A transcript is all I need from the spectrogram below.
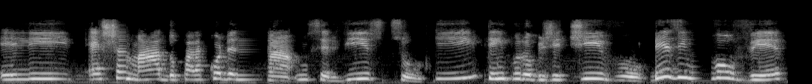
ele é chamado para coordenar um serviço que tem por objetivo desenvolver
